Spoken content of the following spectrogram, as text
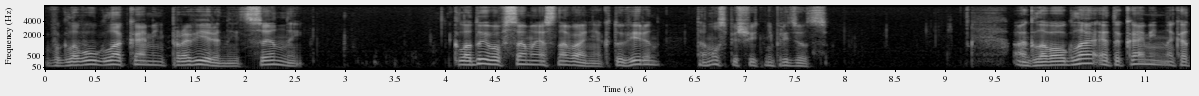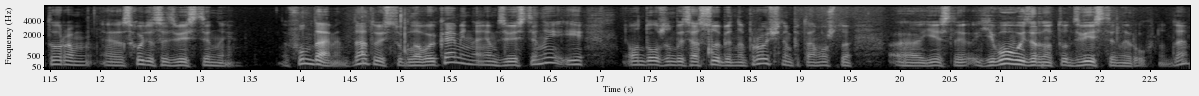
во главу угла камень проверенный, ценный. Кладу его в самое основание. Кто верен, тому спешить не придется». А глава угла — это камень, на котором э, сходятся две стены. Фундамент, да, то есть угловой камень, на нем две стены, и он должен быть особенно прочным, потому что э, если его выдернуть, то две стены рухнут, да.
